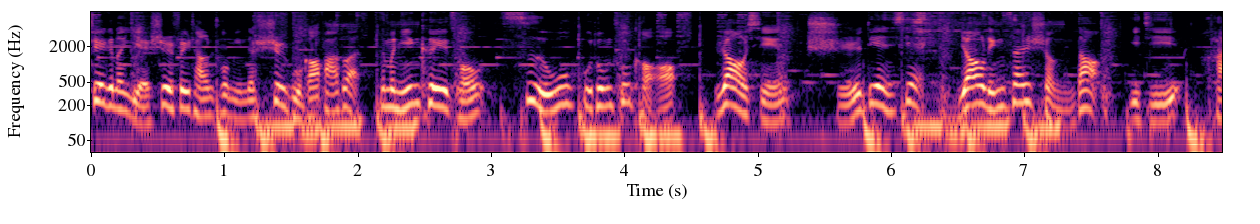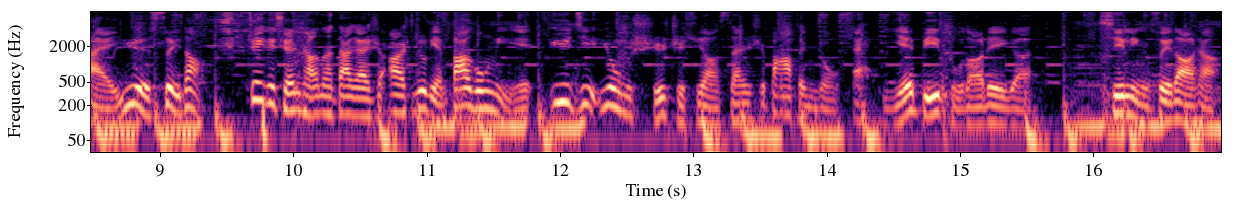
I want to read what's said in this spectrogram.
这个呢也是非常出名的事故高发段。那么您可以从次乌互通出口绕行石甸线、幺零三省道以及海悦隧道，这个全长呢大概是二十六点八公里，预计用时只需要三十八分钟。哎，也比堵到这个新岭隧道上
